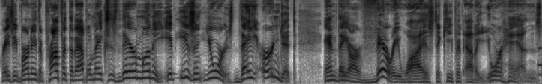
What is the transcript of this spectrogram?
Crazy Bernie, the profit that Apple makes is their money. It isn't yours. They earned it. And they are very wise to keep it out of your hands.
